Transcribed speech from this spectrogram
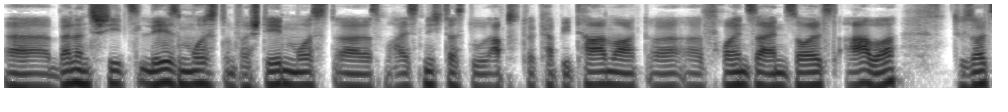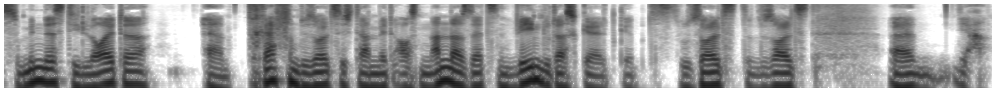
äh, Balance Sheets lesen musst und verstehen musst. Äh, das heißt nicht, dass du absoluter Kapitalmarktfreund äh, sein sollst, aber du sollst zumindest die Leute äh, treffen, du sollst dich damit auseinandersetzen, wen du das Geld gibst. Du sollst, du sollst äh, ja,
